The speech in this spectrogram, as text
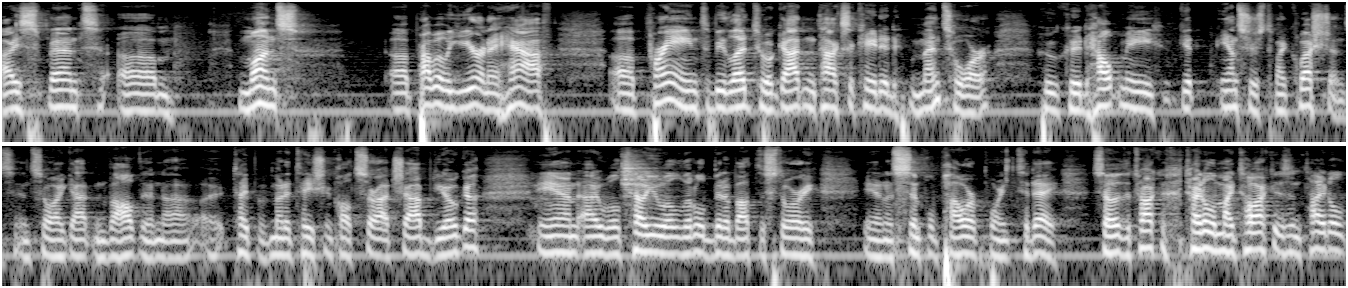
I spent um, months, uh, probably a year and a half, uh, praying to be led to a God intoxicated mentor who could help me get answers to my questions. And so I got involved in a, a type of meditation called Surat Shabd Yoga. And I will tell you a little bit about the story in a simple PowerPoint today. So the talk, title of my talk is entitled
